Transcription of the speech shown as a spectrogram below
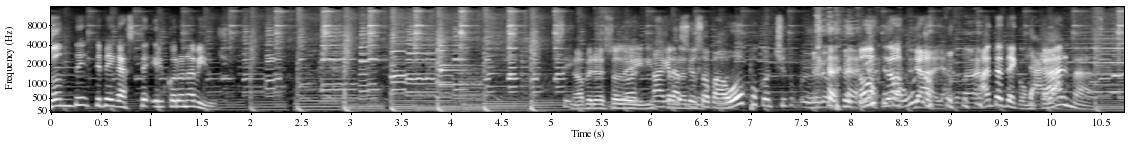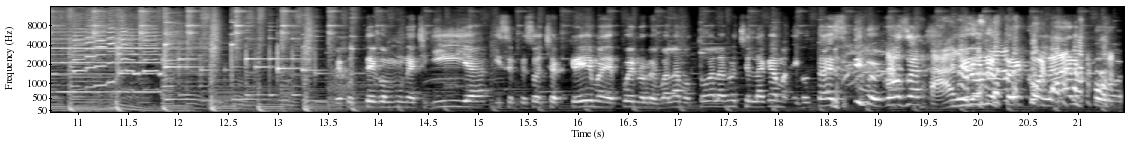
¿Dónde te pegaste el coronavirus? Sí. No, pero eso de Más- gracioso para vos, pues, conchito. Pero, No, no, ya, ya. Ándate con Ya, ya. calma. Junté con una chiquilla y se empezó a echar crema y después nos resbalamos toda la noche en la cama y contaba ese tipo de cosas y era un preescolar, po.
